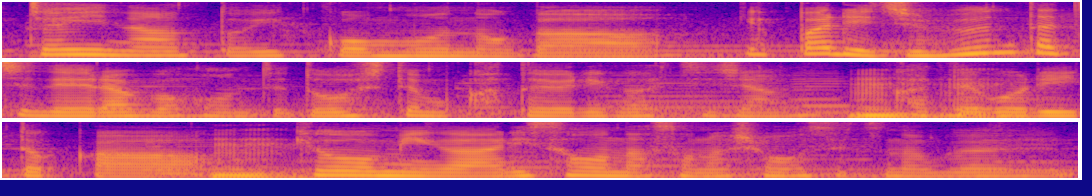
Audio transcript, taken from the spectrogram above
っちゃいいなと一個思うのがやっぱり自分たちで選ぶ本ってどうしても偏りがちじゃん、うんうん。カテゴリーとか、うん。興味がありそうなその小説の分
